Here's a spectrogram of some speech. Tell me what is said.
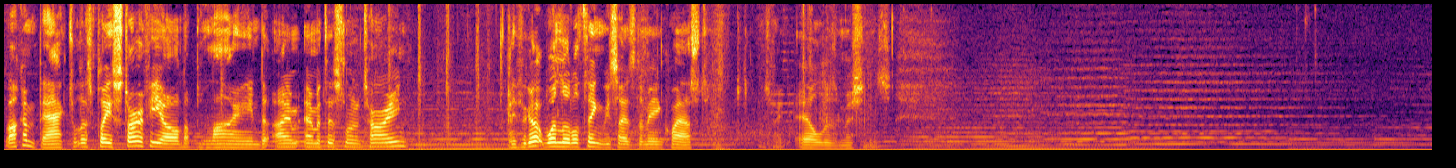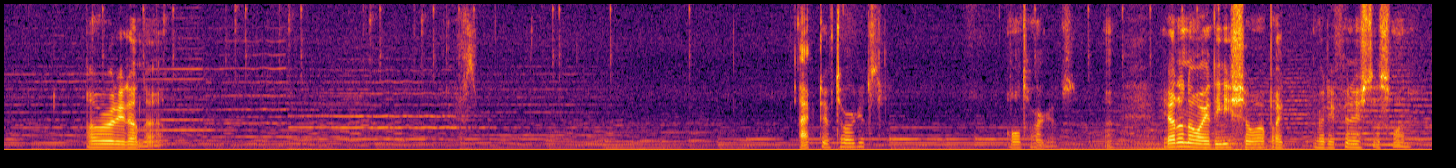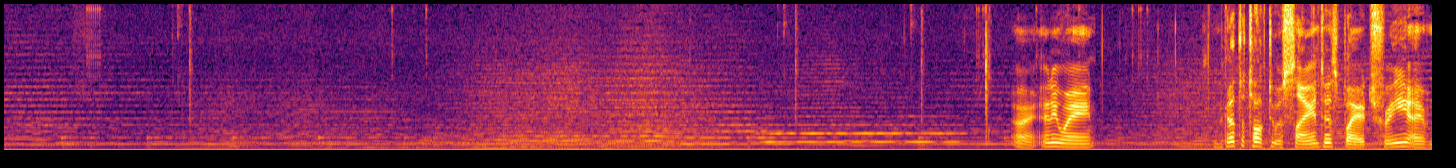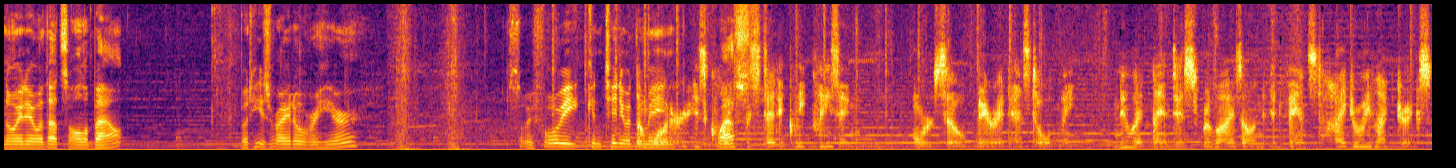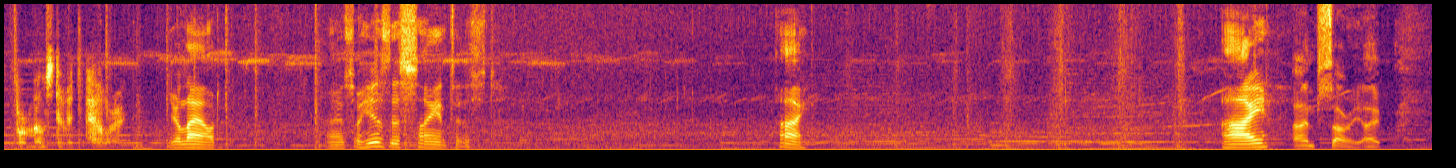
Welcome back to Let's Play Starfield Blind. I'm Amethyst Lunitari. I forgot one little thing besides the main quest. Right, L is missions. Already done that. Active targets? All targets. Yeah, I don't know why these show up. I already finished this one. Alright, anyway. We got to talk to a scientist by a tree. I have no idea what that's all about. But he's right over here. So before we continue with the, the main water is quite quest... aesthetically pleasing. Or so Barrett has told me. New Atlantis relies on advanced hydroelectrics for most of its power. You're loud. Alright, so here's this scientist. Hi. Hi. I'm sorry, I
